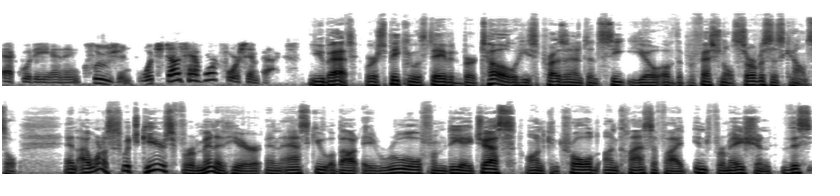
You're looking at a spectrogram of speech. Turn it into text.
equity and inclusion, which does have workforce impacts. You bet. We're speaking with David Berteau. He's president and CEO of the Professional Services Council. And I want to switch gears for a minute here and ask you about a rule from DHS on controlled unclassified information. This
